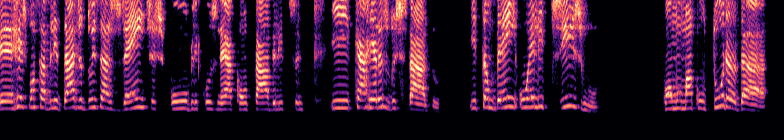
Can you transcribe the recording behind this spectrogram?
é, responsabilidade dos agentes públicos, né, accountability, e carreiras do Estado. E também o elitismo como uma cultura da,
